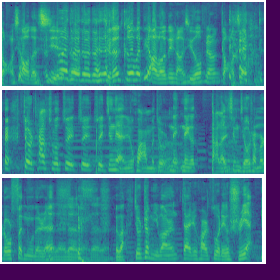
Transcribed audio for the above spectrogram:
搞笑的戏。对对对对对就连胳膊掉了那场戏都非常搞笑。对，就是他说最最最经典的一句话嘛，就是那那个大蓝星球上面都是愤怒的人，对对对对对。对吧？就是这么一帮人在这块做这个实验。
